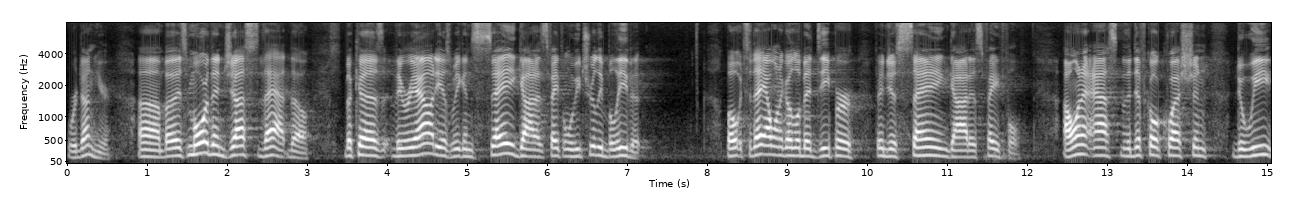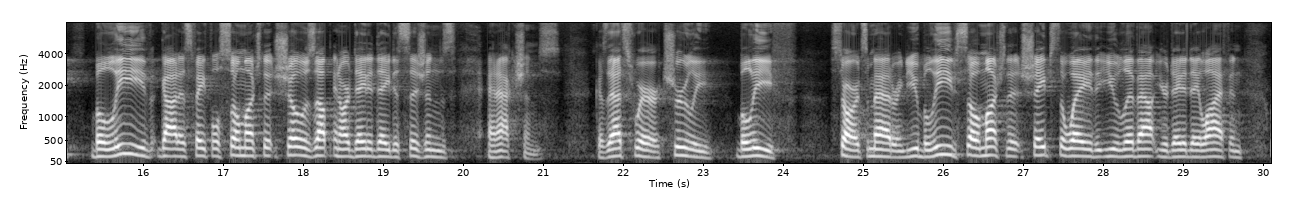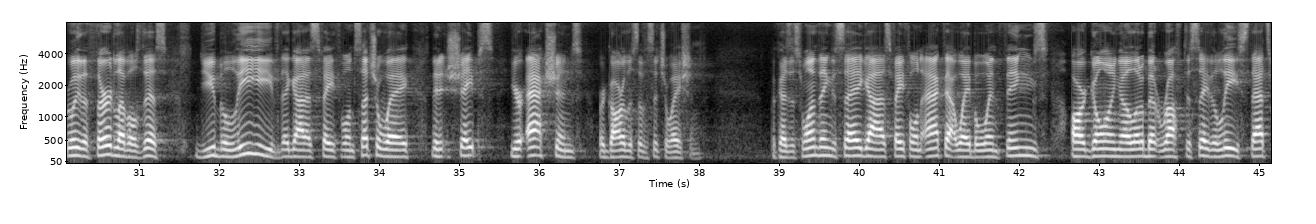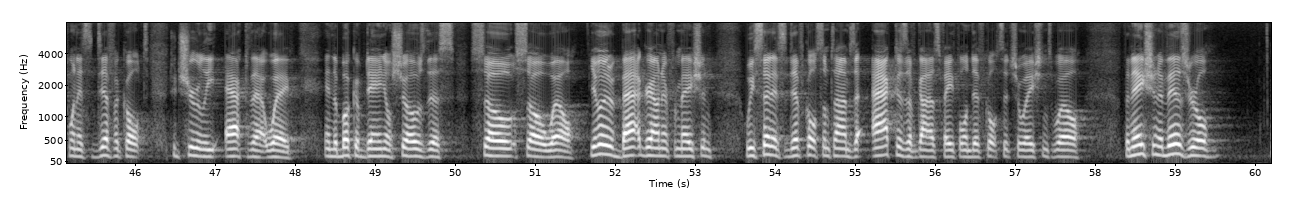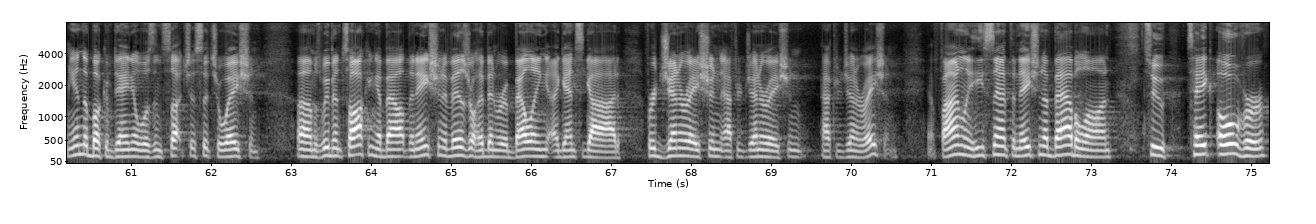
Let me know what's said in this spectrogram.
we're done here. Uh, but it's more than just that, though, because the reality is we can say God is faithful when we truly believe it. But today I want to go a little bit deeper than just saying God is faithful. I want to ask the difficult question do we believe God is faithful so much that shows up in our day to day decisions and actions. Because that's where truly belief starts mattering. Do you believe so much that it shapes the way that you live out your day to day life? And really, the third level is this Do you believe that God is faithful in such a way that it shapes your actions regardless of the situation? Because it's one thing to say God is faithful and act that way, but when things are going a little bit rough to say the least, that's when it's difficult to truly act that way. And the book of Daniel shows this so, so well. Give a little bit of background information. We said it's difficult sometimes to act as if God is faithful in difficult situations. Well, the nation of Israel in the book of Daniel was in such a situation. Um, as we've been talking about, the nation of Israel had been rebelling against God for generation after generation after generation. And finally, he sent the nation of Babylon to take over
